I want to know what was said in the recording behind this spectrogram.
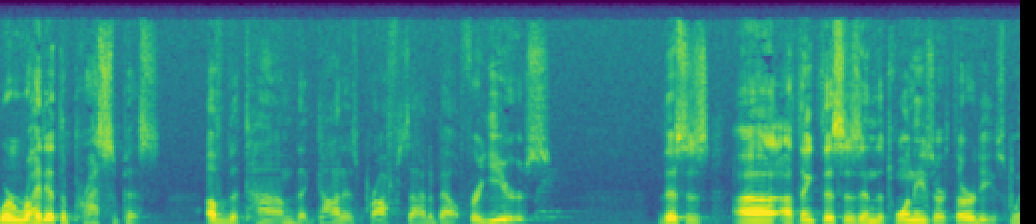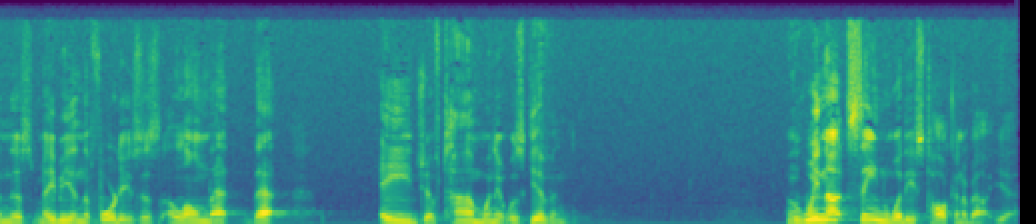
We're right at the precipice of the time that God has prophesied about for years. This is, uh, I think this is in the 20s or 30s when this, maybe in the 40s, is along that, that age of time when it was given. We've not seen what he's talking about yet.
